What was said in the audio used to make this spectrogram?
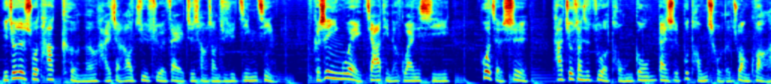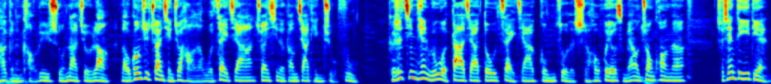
也就是说，她可能还想要继续的在职场上继续精进，可是因为家庭的关系，或者是他就算是做童工，但是不同酬的状况，他可能考虑说，那就让老公去赚钱就好了，我在家专心的当家庭主妇。可是今天如果大家都在家工作的时候，会有什么样的状况呢？首先第一点，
